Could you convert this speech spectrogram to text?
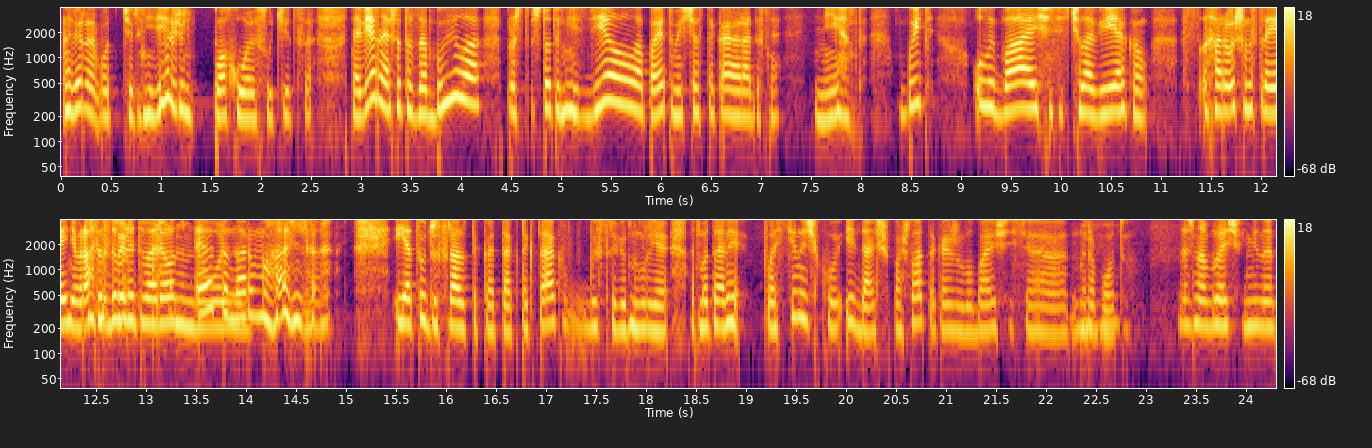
наверное, вот через неделю что-нибудь плохое случится. Наверное, я что-то забыла, что-то не сделала, поэтому я сейчас такая радостная. Нет. Быть улыбающимся с человеком, с хорошим настроением, радостным. Удовлетворенным, Это довольным. нормально. И я тут же сразу такая, так, так, так, быстро вернули, отмотали пластиночку и дальше пошла такая же улыбающаяся на работу. Должна была еще, не знаю,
